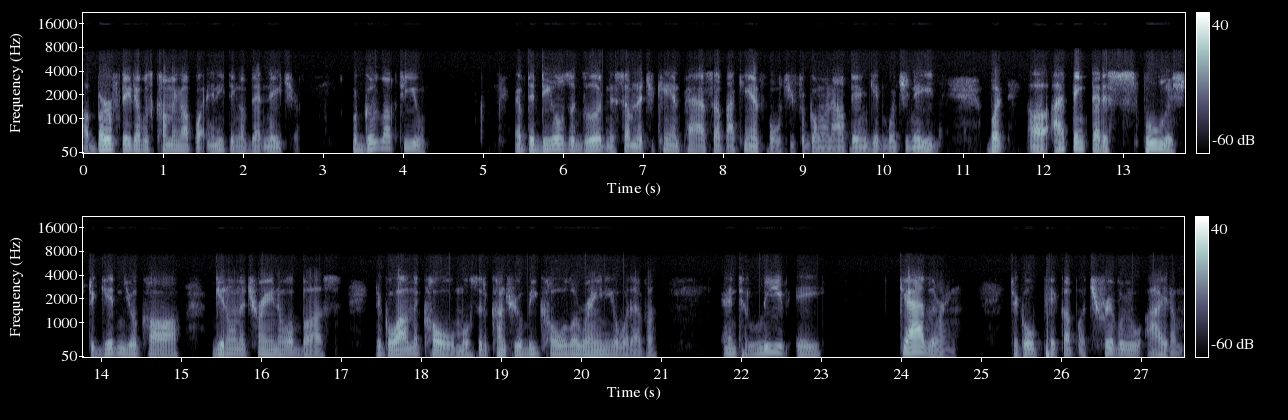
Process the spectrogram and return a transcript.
a birthday that was coming up, or anything of that nature. But good luck to you. If the deals are good and it's something that you can't pass up, I can't fault you for going out there and getting what you need. But uh, I think that it's foolish to get in your car, get on a train or a bus, to go out in the cold. Most of the country will be cold or rainy or whatever, and to leave a gathering to go pick up a trivial item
